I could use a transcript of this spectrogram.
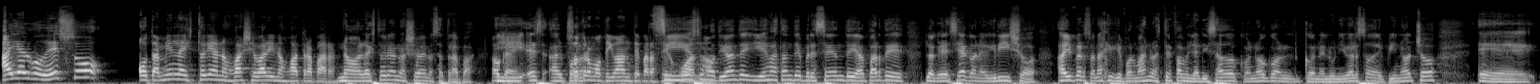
¿Hay algo de eso o también la historia nos va a llevar y nos va a atrapar? No, la historia nos lleva y nos atrapa. Ok. Y es, al Es otro motivante para seguir Sí, jugando. es un motivante y es bastante presente. Y aparte, lo que decía con el grillo, hay personajes que por más no esté familiarizado con, no con, con el universo de Pinocho, eh,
